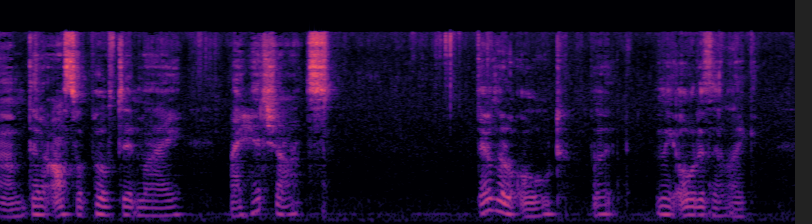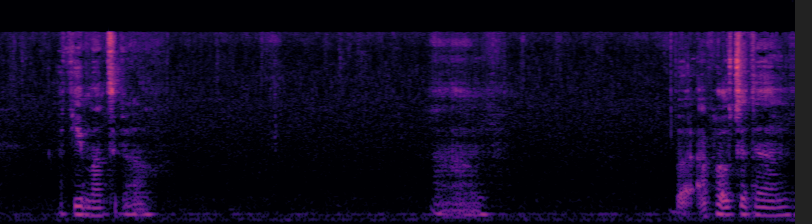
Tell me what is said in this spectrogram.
Um, then I also posted my my headshots. They're a little old, but I mean old isn't like a few months ago. Um, but I posted them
